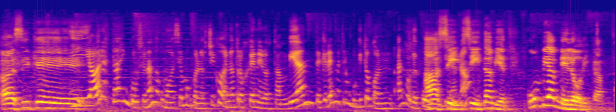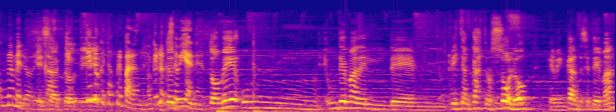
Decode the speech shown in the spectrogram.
Así que. Y ahora estás incursionando, como decíamos, con los chicos en otros géneros también. ¿Te querés meter un poquito con algo de cumbia, Ah, sí, no? sí, también. Cumbia melódica. Cumbia melódica. Exacto, ¿Qué, qué eh, es lo que estás preparando? ¿Qué es lo que se viene? Tomé un, un tema del, de mm, Cristian Castro solo, que me encanta ese tema.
